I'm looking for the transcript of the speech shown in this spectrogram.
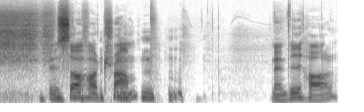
USA har Trump. Men vi har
